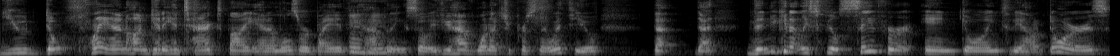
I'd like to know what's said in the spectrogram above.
you don't plan on getting attacked by animals or by anything Mm-hmm. happening. So if you have one extra person there with you, that that then you can at least feel safer in going to the outdoors.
